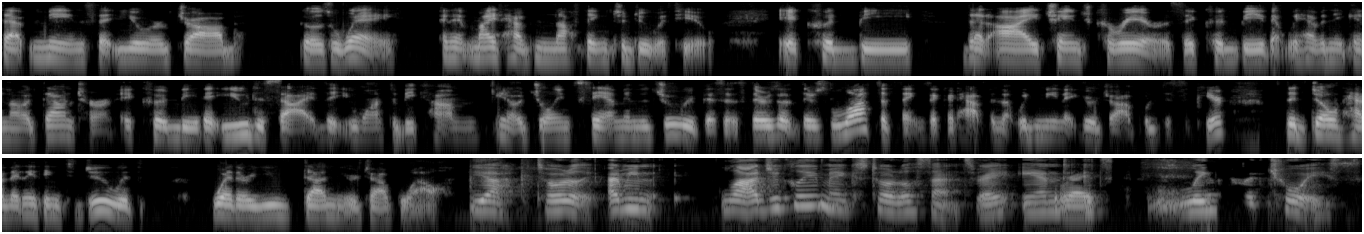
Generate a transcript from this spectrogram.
that means that your job goes away. And it might have nothing to do with you. It could be that I change careers. It could be that we have an economic downturn. It could be that you decide that you want to become, you know, join Sam in the jewelry business. There's a, there's lots of things that could happen that would mean that your job would disappear that don't have anything to do with whether you've done your job well. Yeah, totally. I mean, logically makes total sense, right? And right. it's linked with choice.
